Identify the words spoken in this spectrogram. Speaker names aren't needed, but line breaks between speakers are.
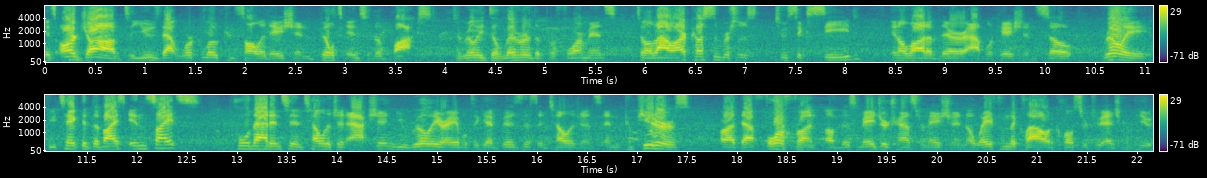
it's our job to use that workload consolidation built into the box to really deliver the performance to allow our customers to succeed in a lot of their applications. So really, if you take the device insights, pull that into intelligent action, you really are able to get business intelligence. And computers are at that forefront of this major transformation away from the cloud, closer to edge compute.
